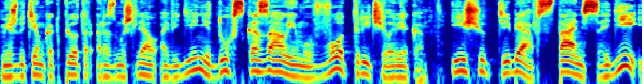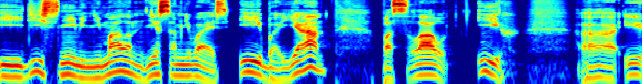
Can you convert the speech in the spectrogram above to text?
Между тем, как Петр размышлял о видении, Дух сказал ему, вот три человека, ищут тебя, встань, сойди и иди с ними, немало не сомневаясь, ибо я послал их. А, и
